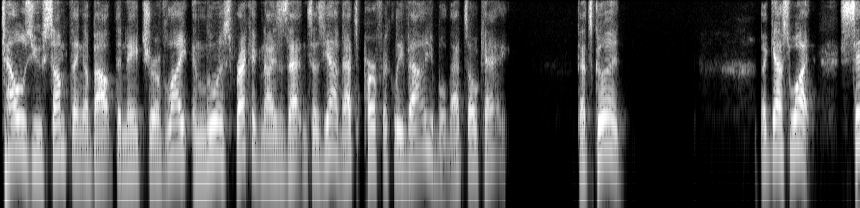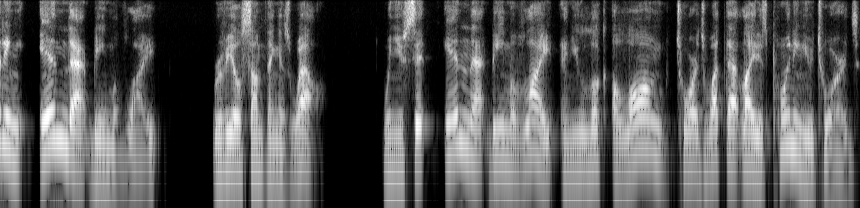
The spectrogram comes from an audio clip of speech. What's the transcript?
tells you something about the nature of light. And Lewis recognizes that and says, yeah, that's perfectly valuable. That's okay. That's good. But guess what? Sitting in that beam of light reveals something as well. When you sit in that beam of light and you look along towards what that light is pointing you towards,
